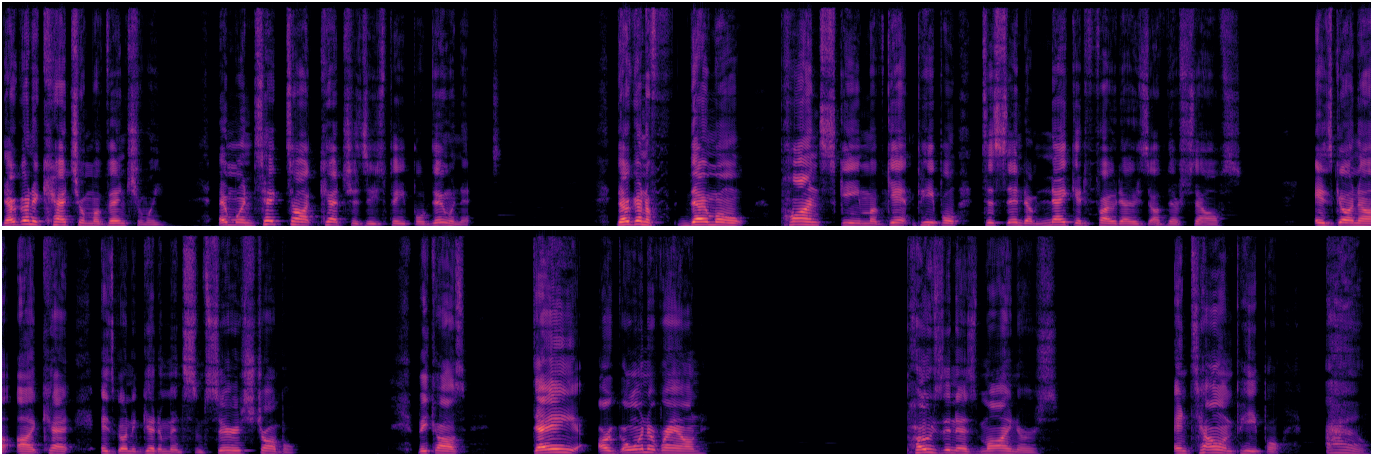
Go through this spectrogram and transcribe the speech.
they're going to catch them eventually. And when TikTok catches these people doing it, they're to, they won't pawn scheme of getting people to send them naked photos of themselves is gonna uh get is gonna get them in some serious trouble because they are going around posing as minors and telling people, "Oh,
